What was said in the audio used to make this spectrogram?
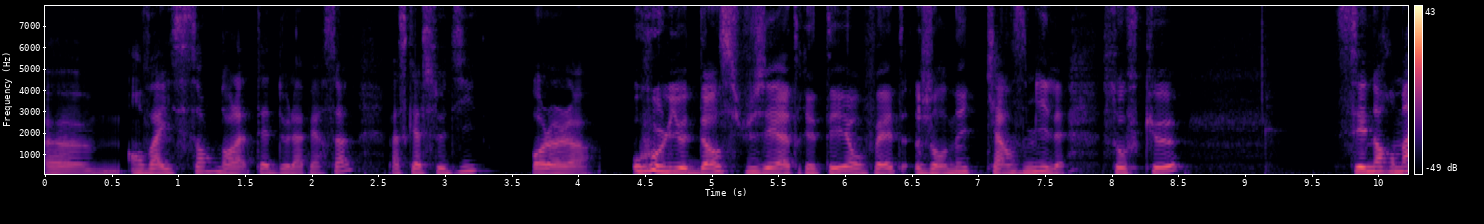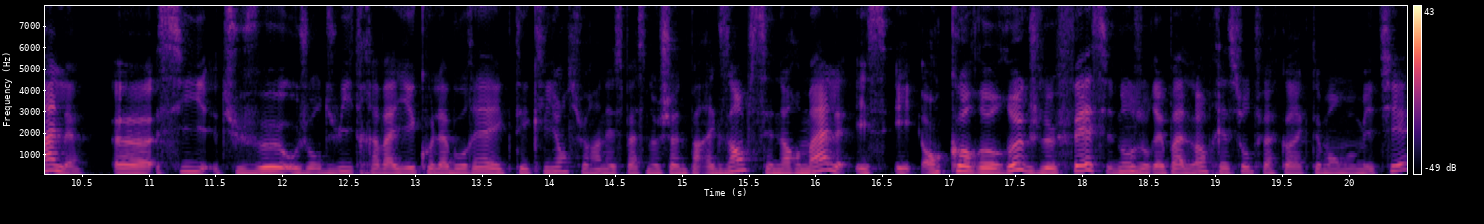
euh, envahissant dans la tête de la personne, parce qu'elle se dit, oh là là, au lieu d'un sujet à traiter, en fait, j'en ai 15 000. Sauf que c'est normal. euh, si tu veux aujourd'hui travailler, collaborer avec tes clients sur un espace Notion par exemple, c'est normal et, encore heureux que je le fais, sinon j'aurais pas l'impression de faire correctement mon métier.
